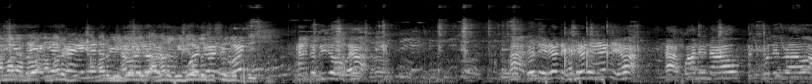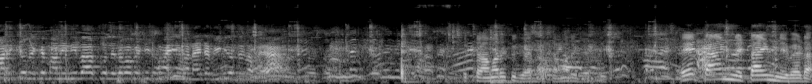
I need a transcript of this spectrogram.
আমার আমার আমার ভিডিও আমার ভিডিও লিখে সুযোগ দিস হ্যাঁ এটা ভিডিও হবে হ্যাঁ। হ্যাঁ রেডি রেডি রেডি রেডি হ্যাঁ। হ্যাঁ পানি নাও চলে যাও আরেকজন এসে পানি নিবা চলে যাবা বেশি সময় নিবা না এটা ভিডিওতে যাবে হ্যাঁ। একটু আমার একটু গ্যাপ আমার গ্যাপ এই টাইম নে টাইম নে বেটা।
